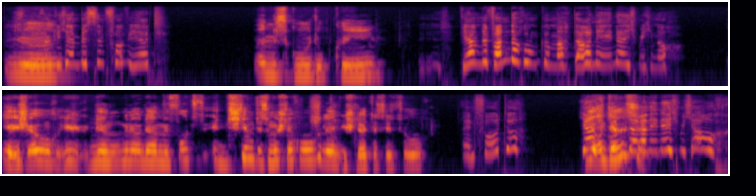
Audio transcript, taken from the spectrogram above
ich bin Ja, wirklich ein bisschen verwirrt. alles gut, okay. Wir haben eine Wanderung gemacht, daran erinnere ich mich noch. Ja, ich auch. Ich, genau, da haben wir Fotos. Stimmt, das muss ich noch hochladen. Ich lade das jetzt hoch. Ein Foto? Ja, Ja, und da stimmt, hast du- daran erinnere ich mich auch.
